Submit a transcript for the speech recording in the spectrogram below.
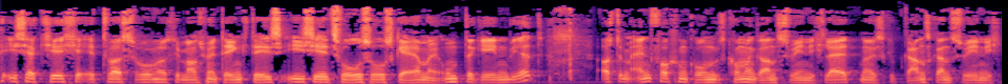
ist ja Kirche etwas, wo man sich manchmal denkt, das ist jetzt was, wo es gleich einmal untergehen wird. Aus dem einfachen Grund, es kommen ganz wenig Leute, es gibt ganz, ganz wenig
